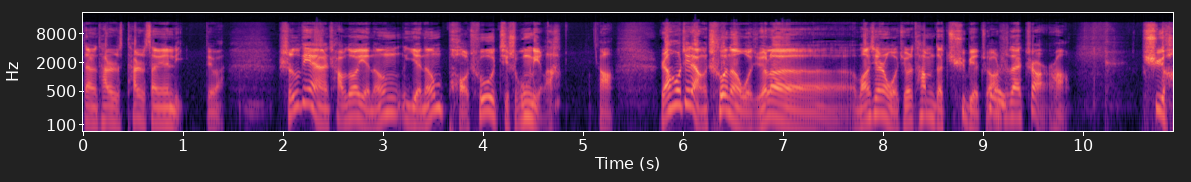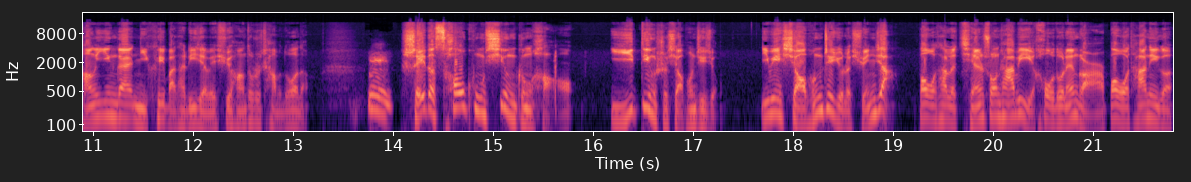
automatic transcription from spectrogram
但是它是它是三元锂，对吧？十度电差不多也能也能跑出几十公里了啊。然后这两个车呢，我觉得王先生，我觉得他们的区别主要是在这儿哈。续航应该，你可以把它理解为续航都是差不多的。嗯，谁的操控性更好？一定是小鹏 G9，因为小鹏 G9 的悬架，包括它的前双叉臂、后多连杆，包括它那个，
